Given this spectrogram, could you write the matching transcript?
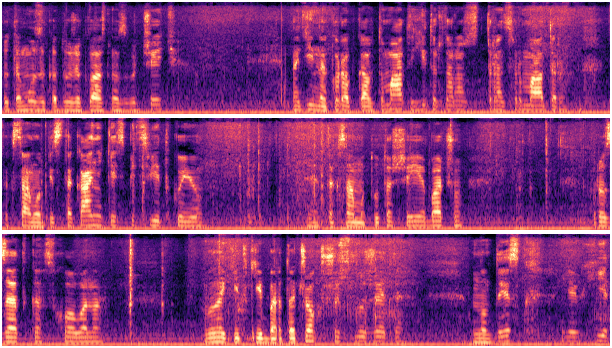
Тут музика дуже класно звучить. Надійна коробка автомат, гідротрансформатор, так само підстаканники з підсвіткою. Е, Так само тут ще є, бачу, розетка схована. Великий такий бардачок щось служити. На диск є вхід.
